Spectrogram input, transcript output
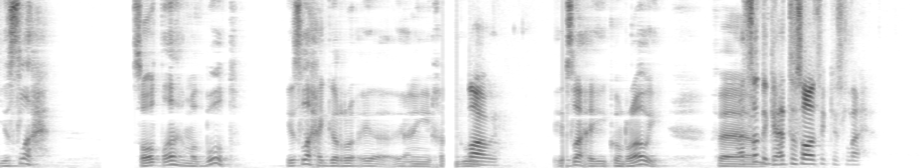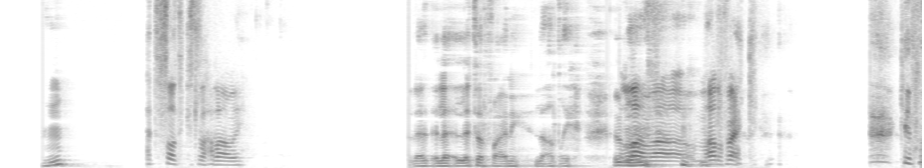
يصلح. صوته مضبوط. يصلح حق الر... يعني خلينا نقول طاوي يصلح يكون راوي. ف اصدق حتى صوتك يصلح. هم؟ حتى صوتك يصلح راوي. لا, لا, لا ترفعني لا أطيح. والله المهم ما ما ارفعك كيف؟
